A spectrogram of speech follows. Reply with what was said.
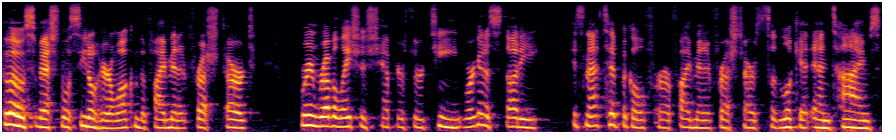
Hello, Sebastian Lucido here, and welcome to Five Minute Fresh Start. We're in Revelation chapter 13. We're going to study, it's not typical for our five minute fresh starts to look at end times,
